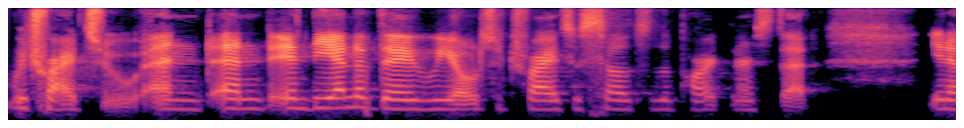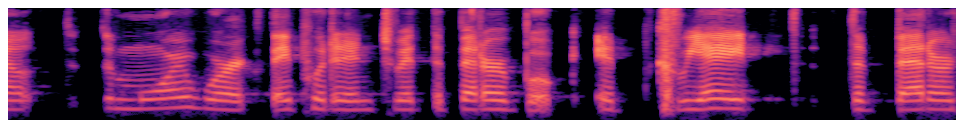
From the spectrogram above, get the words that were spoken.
we try to and and in the end of the day we also try to sell to the partners that you know the more work they put into it the better book it create the better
